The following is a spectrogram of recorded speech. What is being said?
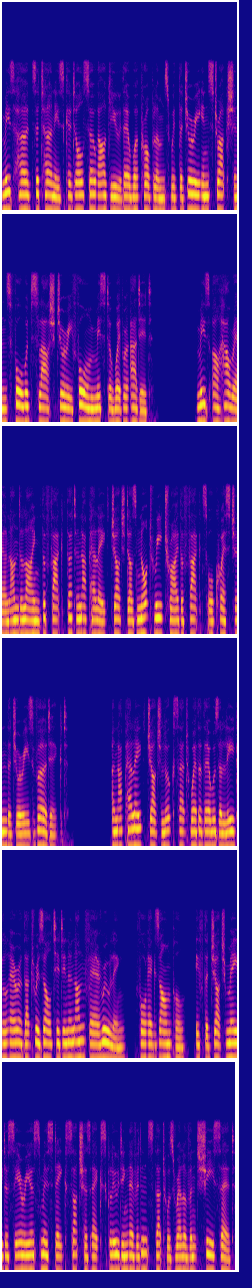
Ms. Heard's attorneys could also argue there were problems with the jury instructions forward slash jury form Mr. Weber added. Ms. Ahouraian underlined the fact that an appellate judge does not retry the facts or question the jury's verdict. An appellate judge looks at whether there was a legal error that resulted in an unfair ruling, for example, if the judge made a serious mistake such as excluding evidence that was relevant she said.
